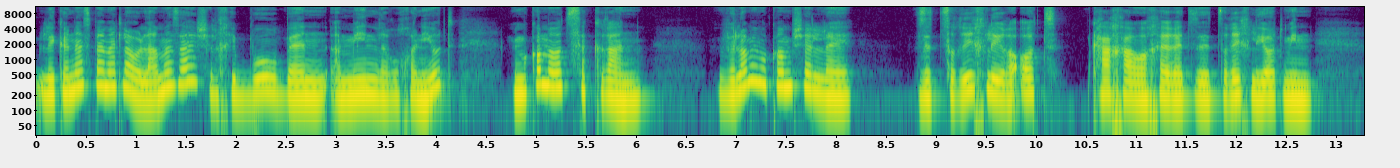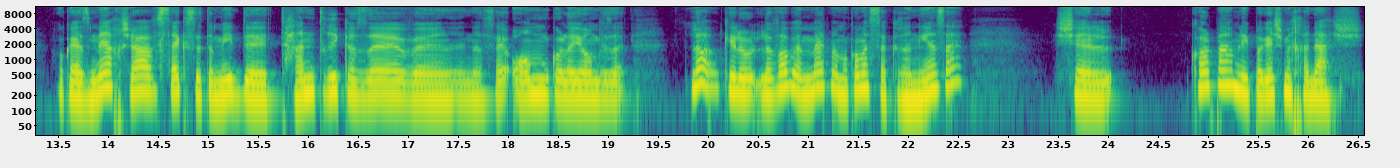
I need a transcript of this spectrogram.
להיכנס באמת לעולם הזה של חיבור בין המין לרוחניות, ממקום מאוד סקרן, ולא ממקום של אה, זה צריך להיראות ככה או אחרת, זה צריך להיות מין, אוקיי, אז מעכשיו סקס זה תמיד אה, טנטרי כזה, ונעשה אום כל היום וזה. לא, כאילו, לבוא באמת מהמקום הסקרני הזה, של כל פעם להיפגש מחדש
